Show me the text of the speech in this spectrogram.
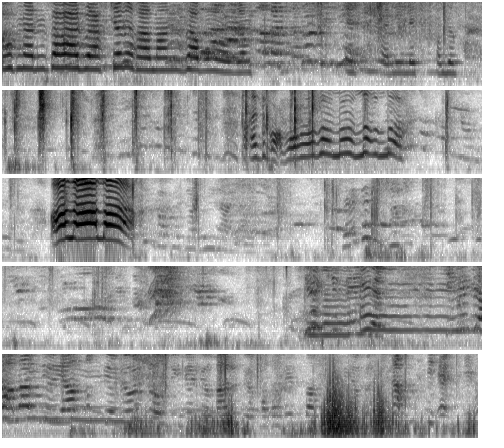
Yorumlarınıza haber bırakacağım ve kanallarınıza abone olacağım. Evet haliyle çıkalım. Hadi baba Allah Allah Allah Allah. Allah Allah. Diyor ki Zeynep. Gelin diyor halam diyor yazlık diyor bir hoş oldu diyor diyor. Karı diyor patates bastı diyor. Bıçak diye diyor.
